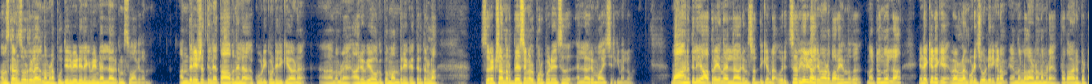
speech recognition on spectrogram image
നമസ്കാരം സുഹൃത്തുക്കളെ. നമ്മുടെ പുതിയൊരു വീഡിയോയിലേക്ക് വീണ്ടും എല്ലാവർക്കും സ്വാഗതം. അന്തരീക്ഷത്തിന്റെ താപനില കൂടിക്കൊണ്ടിരിക്കുകയാണ്. നമ്മുടെ ആരോഗ്യ വകുപ്പ് മന്ത്രിയൊക്കെ ഇത്തരത്തിലുള്ള സുരക്ഷാ നിർദ്ദേശങ്ങൾ പുറപ്പെടുവിച്ചത് എല്ലാവരും വായിച്ചിരിക്കുമല്ലോ. വാഹനത്തിൽ യാത്ര ചെയ്യുന്ന എല്ലാവരും ശ്രദ്ധിക്കേണ്ട ഒരു ചെറിയൊരു കാര്യമാണ് പറയുന്നത്. മറ്റൊന്നുമല്ല ഇടയ്ക്കിടയ്ക്ക് വെള്ളം കുടിച്ചുകൊണ്ടിരിക്കണം എന്നുള്ളതാണ് നമ്മുടെ പ്രധാനപ്പെട്ട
